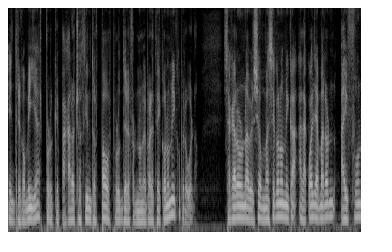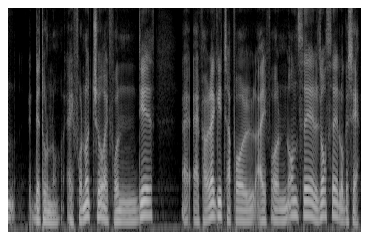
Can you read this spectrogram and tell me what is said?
entre comillas, porque pagar 800 pavos por un teléfono no me parece económico, pero bueno, sacaron una versión más económica a la cual llamaron iPhone de turno. iPhone 8, iPhone 10, eh, iPhone X, Apple, iPhone 11, el 12, lo que sea.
